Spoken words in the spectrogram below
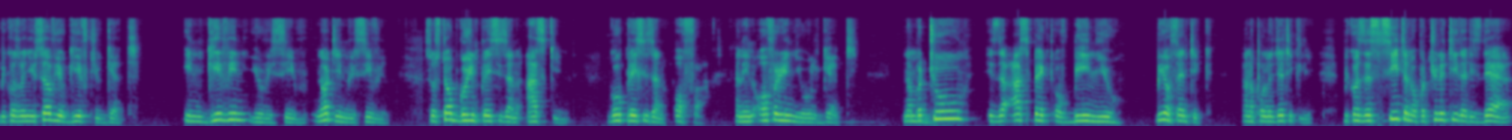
Because when you serve your gift, you get. In giving, you receive, not in receiving. So stop going places and asking. Go places and offer. And in offering, you will get. Number two is the aspect of being you. Be authentic, unapologetically, because the seat and opportunity that is there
